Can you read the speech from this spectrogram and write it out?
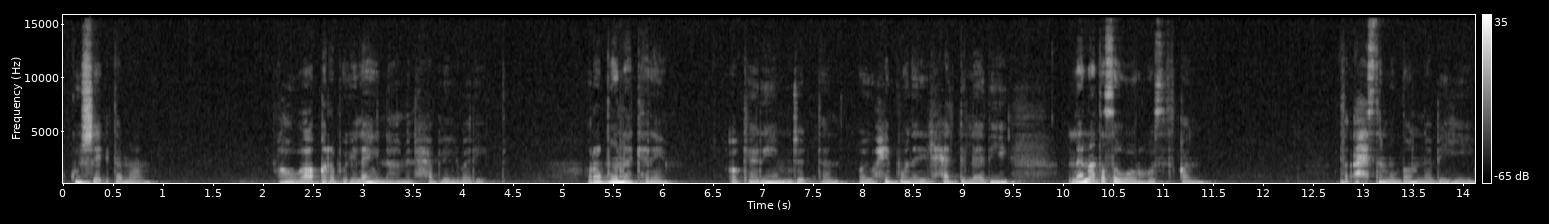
وكل شيء تمام. فهو أقرب إلينا من حبل الوريد. ربنا كريم. وكريم جدا ويحبنا للحد الذي لا نتصوره صدقا. فأحسن الظن به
